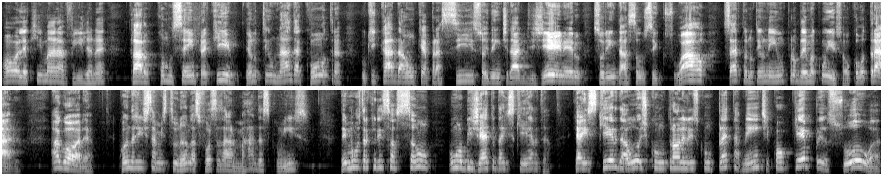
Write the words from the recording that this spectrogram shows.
Olha que maravilha, né? Claro, como sempre aqui, eu não tenho nada contra o que cada um quer para si, sua identidade de gênero, sua orientação sexual, certo? Eu não tenho nenhum problema com isso, ao contrário. Agora, quando a gente está misturando as forças armadas com isso, demonstra que eles só são um objeto da esquerda. Que a esquerda hoje controla eles completamente, qualquer pessoa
